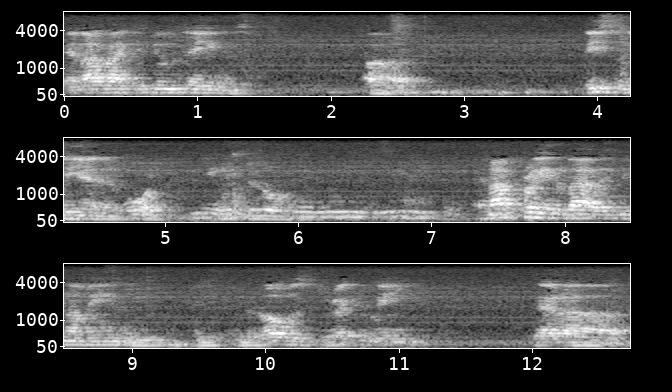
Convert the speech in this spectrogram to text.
and I like to do things uh, decently and in order. Thank. And I prayed about it, you know what I mean, and, and, and the Lord was directing me that uh,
